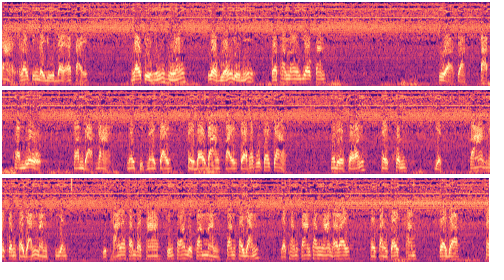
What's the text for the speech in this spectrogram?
ได้ เราจึงได้อยู่ได้อาศัย เราที่หึงหวงโลภหลงอยู่นี้ก็ทำนองเดียวกัน เพื่อจะตัดความโลภความอยากได้ในจิตในใจให้เบาบางไป แต่พระพุทธเจ้าไม่ได้สอนให้คนเหยียดคร้านให้คนขยันมันเพียรอุทานสัมปทาถึงพร้อมด้วยความมันความขยันจะทำการทำงานอะไร ให้ตั้งใจทำแต่อย่าให้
